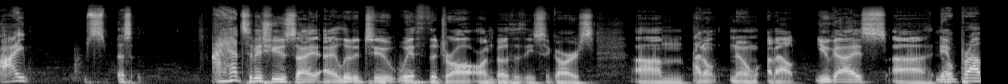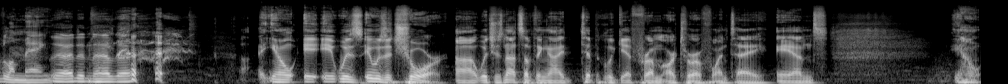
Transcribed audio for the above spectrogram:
I I had some issues I, I alluded to with the draw on both of these cigars. Um, I don't know about you guys. Uh, no problem, man. yeah, I didn't have that. you know, it, it was it was a chore, uh, which is not something I typically get from Arturo Fuente, and you know,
